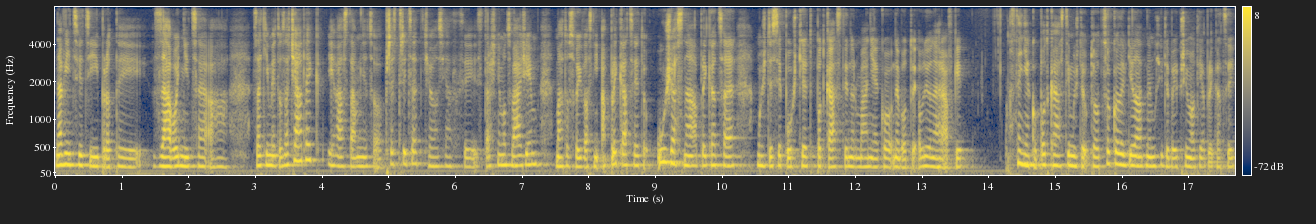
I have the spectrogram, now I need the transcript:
na víc věcí pro ty závodnice. A zatím je to začátek, je vás tam něco přes 30, čeho já si strašně moc vážím, má to svoji vlastní aplikaci, je to úžasná aplikace, můžete si pouštět podcasty normálně jako, nebo ty audio nahrávky Stejně jako podcasty, můžete u toho cokoliv dělat, nemusíte být přímo té aplikaci,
